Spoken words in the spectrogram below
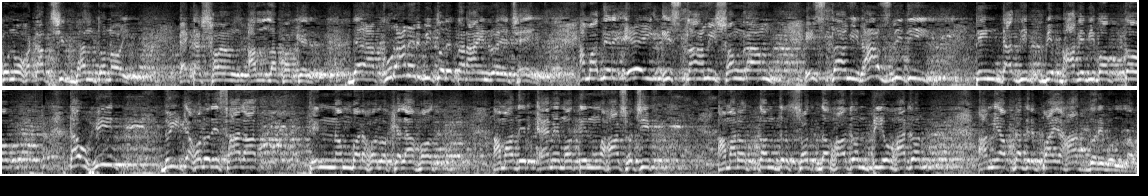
কোনো হঠাৎ সিদ্ধান্ত নয়। এটা স্বয়ং আল্লাহ পাকের দেয়া কোরআনের ভিতরে তার আইন রয়েছে। আমাদের এই ইসলামী সংগ্রাম, ইসলামী রাজনীতি তিনটা ভাগে বিভক্ত। তাওহীদ, দুইটা হলো রিসালাত, তিন নম্বর হলো খেলাফত। আমাদের এম এ মতিন মহাসচিব আমার অত্যন্ত শ্রদ্ধা ভাজন, প্রিয় ভাজন, আমি আপনাদের পায়ে হাত ধরে বললাম।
